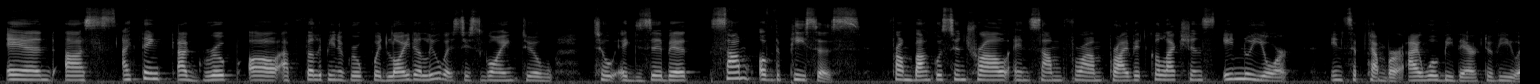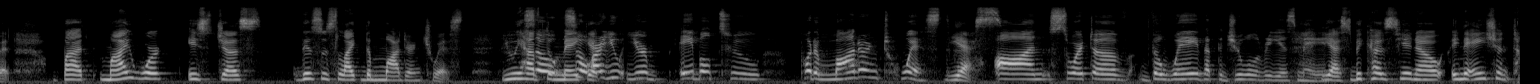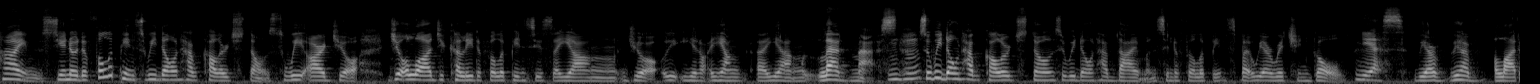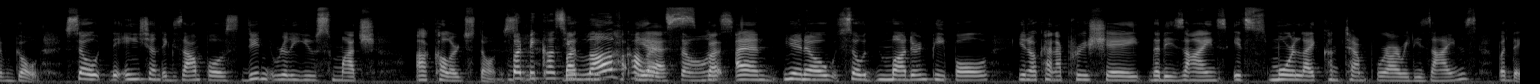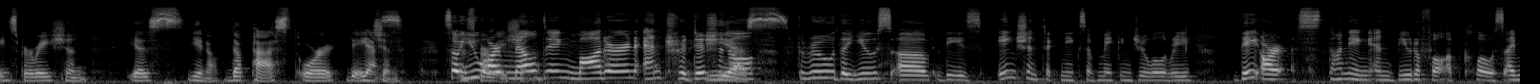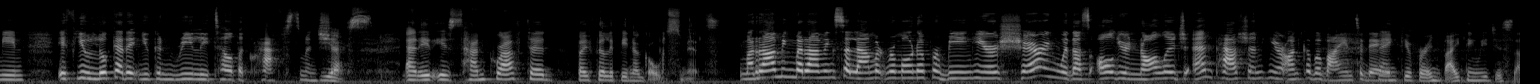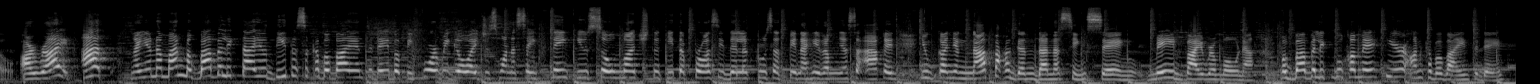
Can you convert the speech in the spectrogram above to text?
And uh, I think a group, uh, a Filipino group with Loida Lewis is going to, to exhibit some of the pieces from Banco Central and some from private collections in New York in September. I will be there to view it. But my work is just, this is like the modern twist. You have so, to make so it. So are you, you're able to put a modern twist yes. on sort of the way that the jewelry is made. Yes, because you know, in the ancient times, you know, the Philippines we don't have colored stones. We are ge geologically the Philippines is a young, you know, a young, a young landmass. Mm -hmm. So we don't have colored stones. We don't have diamonds in the Philippines, but we are rich in gold. Yes, we are. We have a lot of gold. So the ancient examples didn't really use much uh, colored stones. But because but you love colored yes, stones. But, and, you know, so modern people, you know, can appreciate the designs. It's more like contemporary designs, but the inspiration is, you know, the past or the yes. ancient. So you are melding modern and traditional yes. through the use of these ancient techniques of making jewelry they are stunning and beautiful up close. I mean, if you look at it, you can really tell the craftsmanship. Yes, and it is handcrafted by Filipino goldsmiths. Maraming maraming salamat, Ramona, for being here, sharing with us all your knowledge and passion here on Kababayan Today. Thank you for inviting me, Giselle. All right. At ngayon naman, magbabalik tayo dito sa Kababayan Today. But before we go, I just want to say thank you so much to Tita Prosy de la Cruz at pinahiram niya sa akin yung kanyang napakaganda na singsing made by Ramona. Magbabalik po kami here on Kababayan Today.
